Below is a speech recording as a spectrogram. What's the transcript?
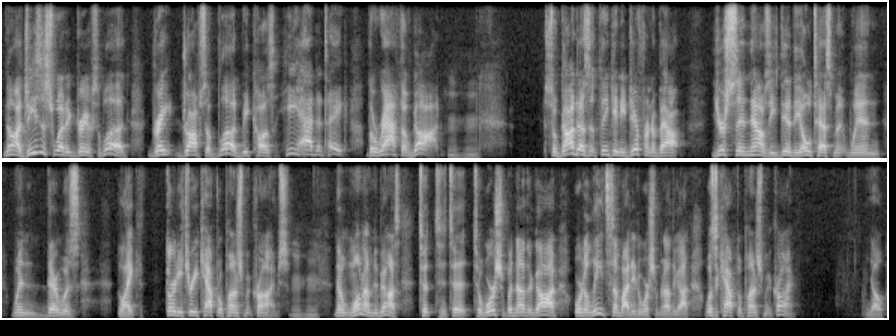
No, Jesus sweated drops of blood, great drops of blood, because He had to take the wrath of God. Mm-hmm. So God doesn't think any different about your sin now as He did the Old Testament when when there was like 33 capital punishment crimes. No, one of them, to be honest, to, to, to, to worship another God or to lead somebody to worship another God was a capital punishment crime. You know,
